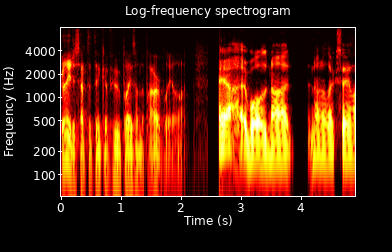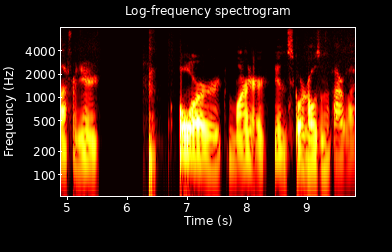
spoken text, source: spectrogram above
Really just have to think of who plays on the power play a lot. Yeah, well, not not Alexis Lafreniere or Marner. He didn't score goals on the power play.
